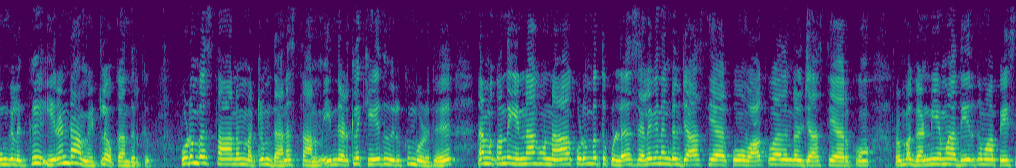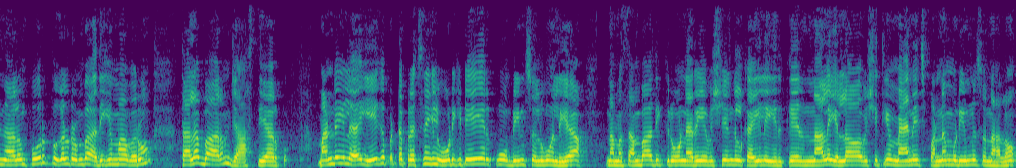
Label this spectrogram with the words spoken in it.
உங்களுக்கு இரண்டாம் வீட்டில் உட்காந்துருக்கு குடும்பஸ்தானம் மற்றும் தனஸ்தானம். இந்த இடத்துல கேது இருக்கும் பொழுது நமக்கு வந்து என்னாகும்னா குடும்பத்துக்குள்ள செலவினங்கள் ஜாஸ்தியாக இருக்கும் வாக்குவாதங்கள் ஜாஸ்தியாக இருக்கும். ரொம்ப கண்ணியமாக தீர்க்கமாக பேசினாலும் பொறுப்புகள் ரொம்ப அதிகமாக வரும். தலபாரம் ஜாஸ்தியாக இருக்கும். மண்டையில் ஏகப்பட்ட பிரச்சனைகள் ஓடிக்கிட்டே இருக்கும் அப்படின்னு சொல்லுவோம் இல்லையா? நம்ம சம்பாதிக்கிறோம் நிறைய விஷயங்கள் கையில் இருக்கிறதுனால எல்லா விஷயத்தையும் மேனேஜ் பண்ண முடியும்னு சொன்னாலும்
